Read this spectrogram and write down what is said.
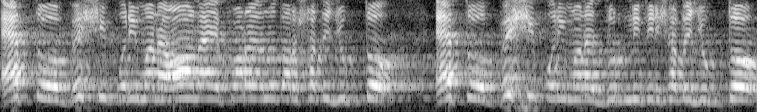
এত বেশি পরিমাণে অন্যায় পরায়ণতার সাথে যুক্ত, এত বেশি পরিমাণে দুর্নীতির সাথে যুক্ত,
